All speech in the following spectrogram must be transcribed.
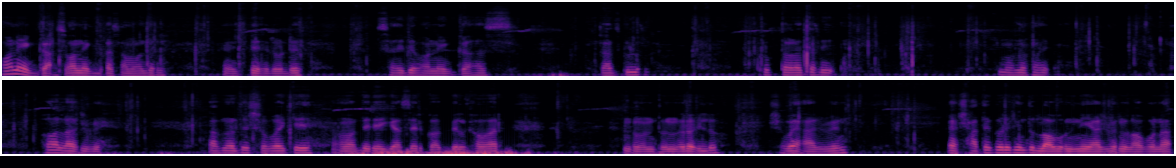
অনেক গাছ অনেক গাছ আমাদের এই যে রোডের সাইডে অনেক গাছ। গাছগুলো খুব তাড়াতাড়ি মনে হয় ফল আসবে। আপনাদের সবাইকে আমাদের এই গাছের কদবেল খাওয়ার নিমন্ত্রণ রইল। সবাই আসবেন। সাথে করে কিন্তু লবণ নিয়ে আসবেন, লবণ আর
